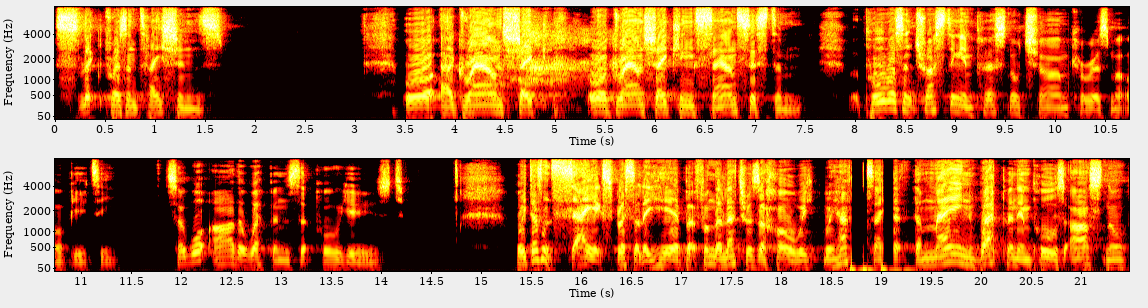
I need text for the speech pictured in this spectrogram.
slick presentations, or a ground shake, or a ground shaking sound system. Paul wasn't trusting in personal charm, charisma, or beauty. So what are the weapons that Paul used? Well, he doesn't say explicitly here, but from the letter as a whole, we, we have to say that the main weapon in Paul's arsenal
